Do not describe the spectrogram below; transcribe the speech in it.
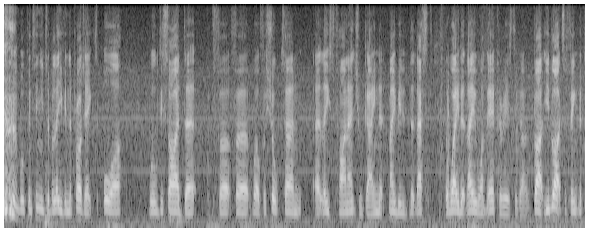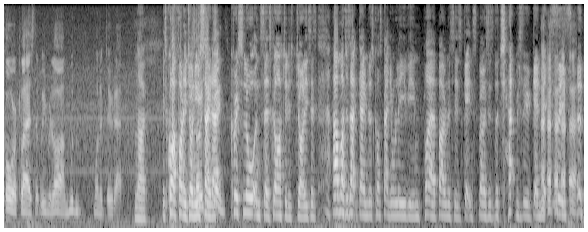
will continue to believe in the project or will decide that for for well for short term at least financial gain that maybe that that's the way that they want their careers to go but you'd like to think the core of players that we rely on wouldn't want to do that No. It's quite funny, Jon, So you say depends. that. Chris Lawton says, year this Jon, he says, how much does that game just cost Daniel Levy in player bonuses getting Spurs into the Champions League again next season?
